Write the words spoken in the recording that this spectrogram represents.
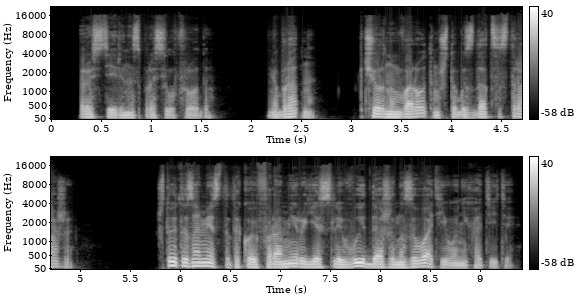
— растерянно спросил Фродо. — Обратно? К черным воротам, чтобы сдаться страже? Что это за место такое, Фарамир, если вы даже называть его не хотите?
